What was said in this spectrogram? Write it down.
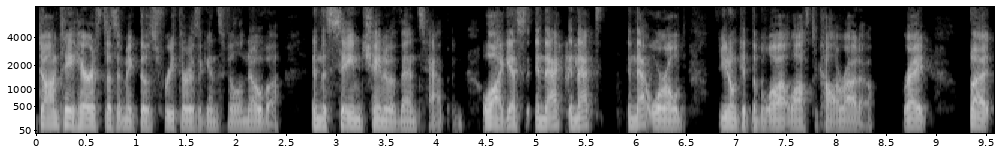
Dante Harris doesn't make those free throws against Villanova and the same chain of events happen. Well, I guess in that in that in that world, you don't get the blowout loss to Colorado, right? But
